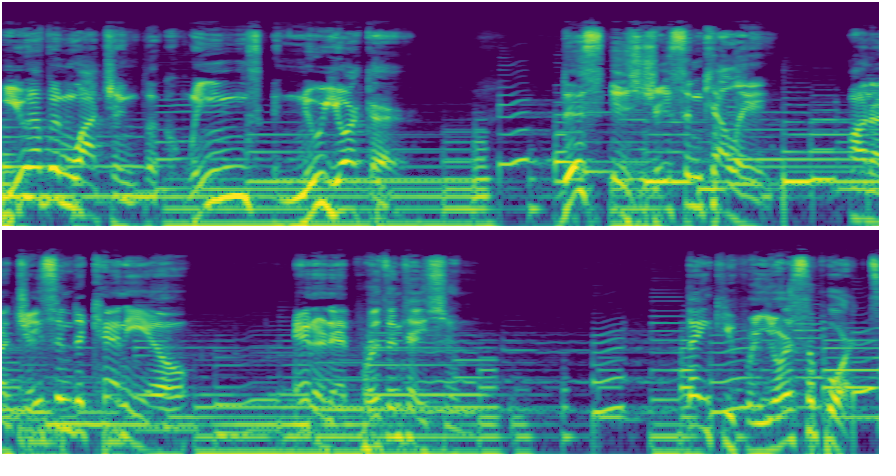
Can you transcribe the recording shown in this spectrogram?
You have been watching the Queen's New Yorker. This is Jason Kelly on a Jason DeCanio internet presentation. Thank you for your support.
